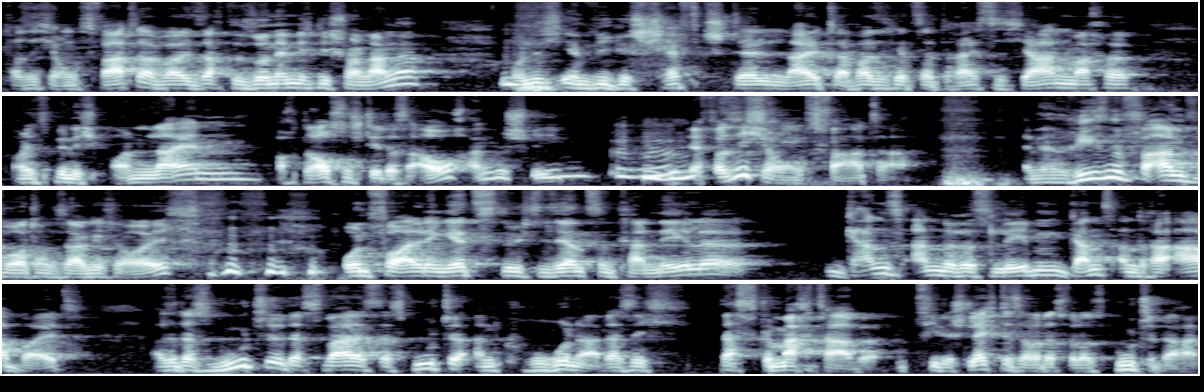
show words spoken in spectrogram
Versicherungsvater, weil sie sagte, so nenne ich dich schon lange und nicht irgendwie Geschäftsstellenleiter, was ich jetzt seit 30 Jahren mache. Und jetzt bin ich online, auch draußen steht das auch angeschrieben, mhm. der Versicherungsvater. Eine Riesenverantwortung, sage ich euch. Und vor allen Dingen jetzt durch die ganzen Kanäle, ganz anderes Leben, ganz andere Arbeit. Also das Gute, das war das, das Gute an Corona, dass ich das gemacht habe. Viele Schlechtes, aber das war das Gute daran.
